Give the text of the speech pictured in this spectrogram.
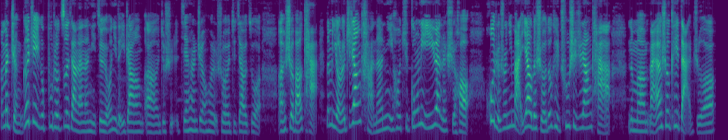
那么整个这个步骤做下来呢，你就有你的一张呃，就是健康证，或者说就叫做呃社保卡。那么有了这张卡呢，你以后去公立医院的时候，或者说你买药的时候，都可以出示这张卡。那么买药时候可以打折。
